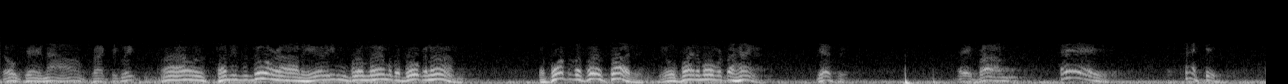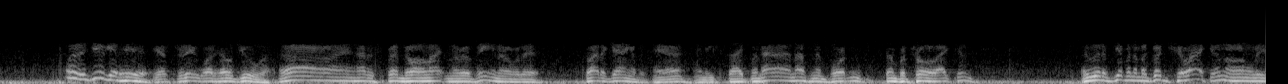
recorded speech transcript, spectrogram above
okay now, practically. Well, there's plenty to do around here, even for a man with a broken arm. Report to the first sergeant. You'll find him over at the hangar. Yes, sir. Hey, Brown. Hey! When did you get here? Yesterday, what held you up? Oh, I had to spend all night in the ravine over there. Quite a gang of us. Yeah? Any excitement? Nah, nothing important. Some patrol action. We would have given them a good shellacking, only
